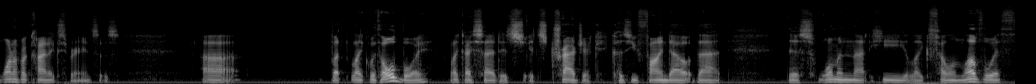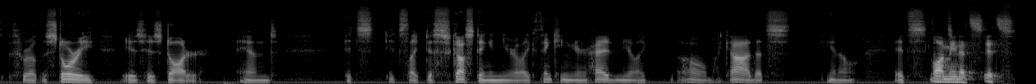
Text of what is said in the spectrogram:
one of a kind experiences. Uh, but like with Old Boy, like I said, it's it's tragic because you find out that this woman that he like fell in love with throughout the story is his daughter, and it's it's like disgusting, and you're like thinking in your head, and you're like, oh my god, that's you know, it's well i mean it's it's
